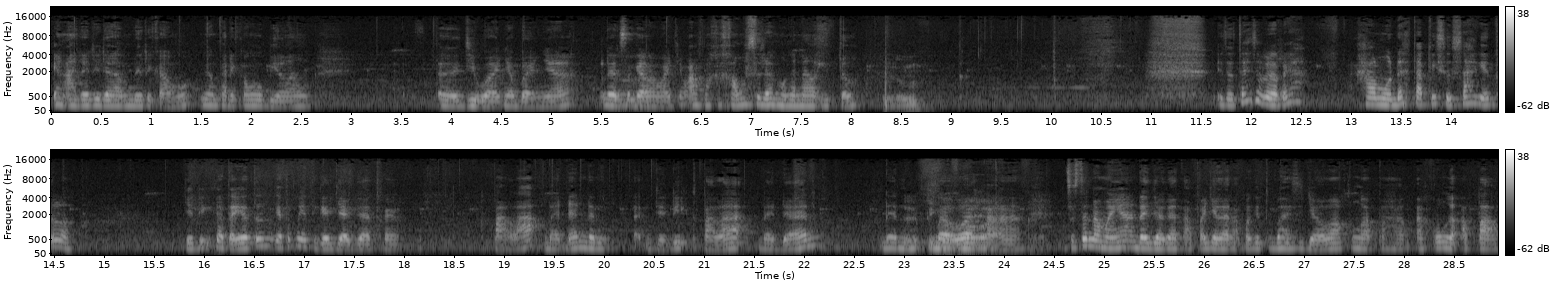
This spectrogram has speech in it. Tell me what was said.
yang ada di dalam diri kamu? Yang tadi kamu bilang eh, jiwanya banyak dan segala macam apakah kamu sudah mengenal itu? Belum. itu teh sebenarnya hal mudah tapi susah gitu loh. Jadi katanya tuh kita punya tiga jagat kayak kepala badan dan jadi kepala badan dan bawah, bawah. terus tuh namanya ada jagat apa jagat apa gitu bahasa Jawa aku nggak paham aku nggak apal.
